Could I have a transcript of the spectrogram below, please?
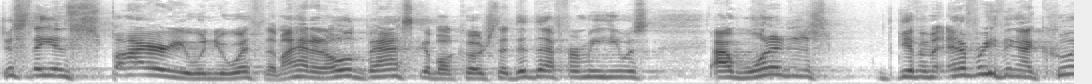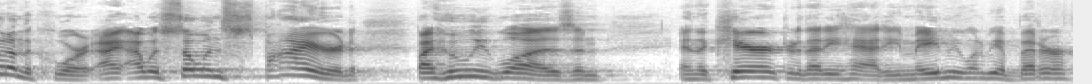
just they inspire you when you're with them. I had an old basketball coach that did that for me. He was, I wanted to just give him everything I could on the court. I, I was so inspired by who he was and, and the character that he had. He made me want to be a better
